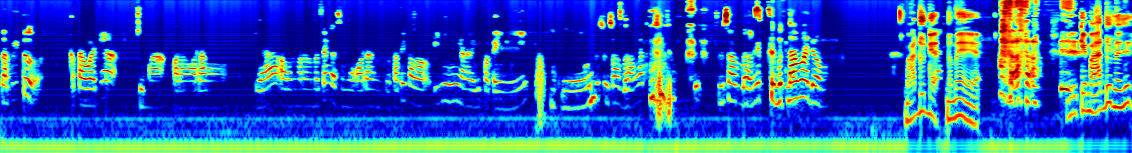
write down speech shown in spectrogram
tapi itu ketahuannya cuma orang-orang ya orang-orang maksudnya nggak semua orang gitu tapi kalau ini yang ada di foto ini itu susah banget susah banget Sebut nama dong. Madun ya namanya ya. Mirip kayak Madun anjir.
